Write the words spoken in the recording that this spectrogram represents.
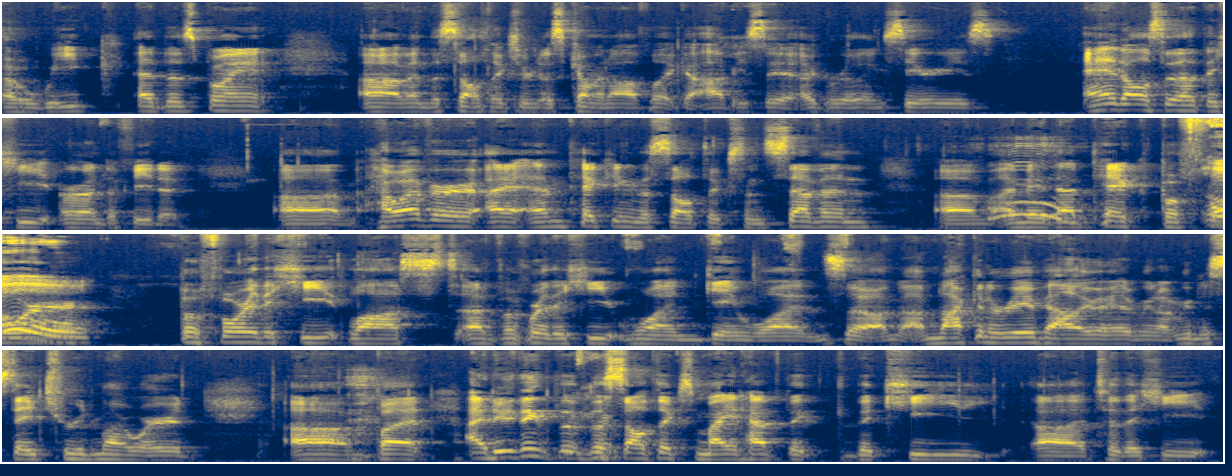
a, week at this point, um, and the Celtics are just coming off like obviously a grueling series, and also that the Heat are undefeated. Um, however, I am picking the Celtics in seven. Um, I made that pick before Oh. Before the Heat lost, uh, before the Heat won Game One. So I'm, I'm not going to reevaluate. I'm going to stay true to my word. Um, but I do think that the Celtics might have the the key uh, to the Heat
